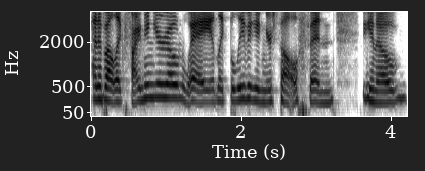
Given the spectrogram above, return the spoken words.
and about like finding your own way and like believing in yourself and you know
